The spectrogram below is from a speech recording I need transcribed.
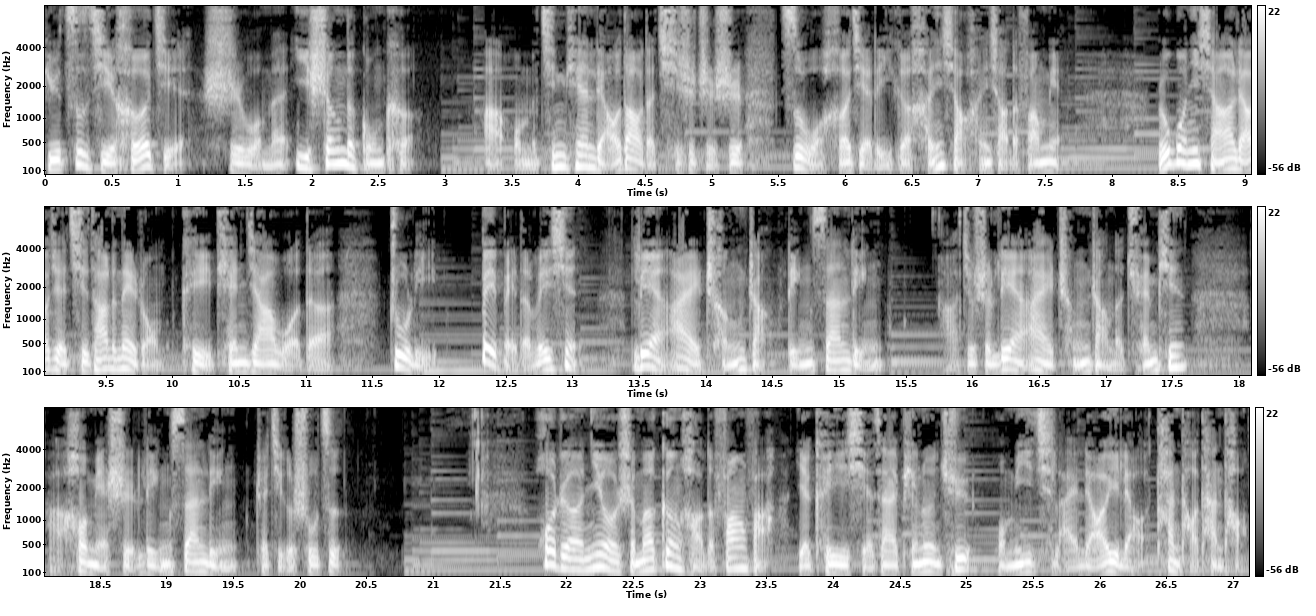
与自己和解是我们一生的功课。啊，我们今天聊到的其实只是自我和解的一个很小很小的方面。如果你想要了解其他的内容，可以添加我的助理贝贝的微信“恋爱成长零三零”，啊，就是恋爱成长的全拼，啊，后面是零三零这几个数字。或者你有什么更好的方法，也可以写在评论区，我们一起来聊一聊，探讨探讨。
